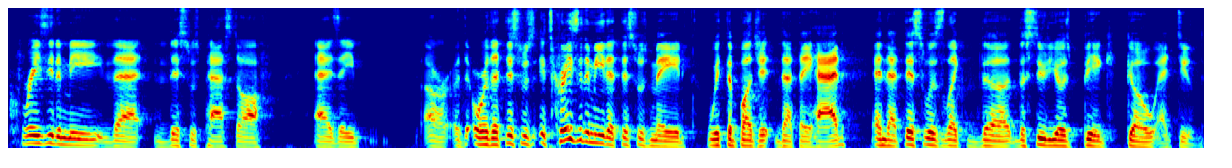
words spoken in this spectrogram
crazy to me that this was passed off as a or or that this was it's crazy to me that this was made with the budget that they had and that this was like the the studio's big go at Dune,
